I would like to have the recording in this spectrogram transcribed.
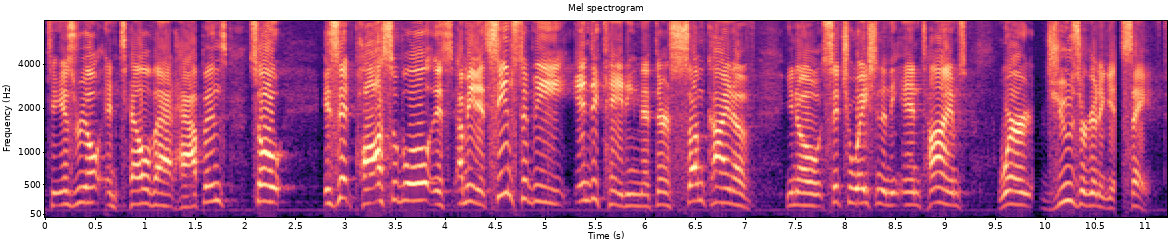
to Israel until that happens. So is it possible? I mean, it seems to be indicating that there's some kind of you know, situation in the end times where Jews are going to get saved.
